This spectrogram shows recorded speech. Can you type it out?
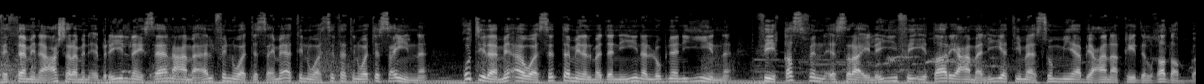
في الثامن عشر من إبريل نيسان عام 1996 قتل 106 من المدنيين اللبنانيين في قصف إسرائيلي في إطار عملية ما سمي بعناقيد الغضب.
